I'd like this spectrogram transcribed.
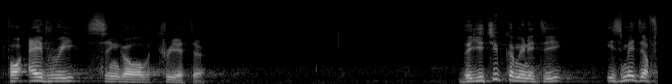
for every single creator. The YouTube community is made of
